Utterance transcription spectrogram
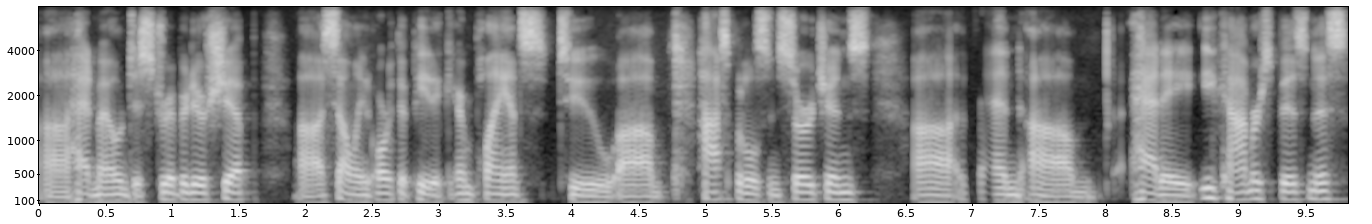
Uh, had my own distributorship, uh, selling orthopedic implants to um, hospitals and surgeons. Uh, and um, had a e-commerce business,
